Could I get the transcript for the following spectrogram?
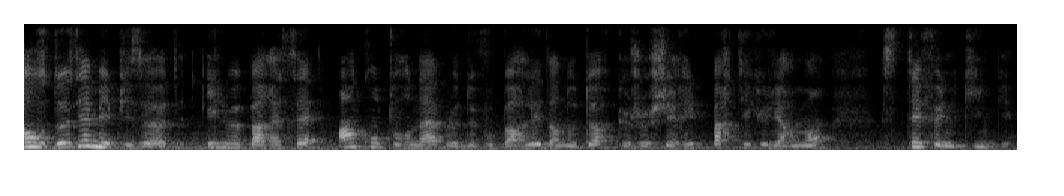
Dans ce deuxième épisode, il me paraissait incontournable de vous parler d'un auteur que je chéris particulièrement, Stephen King,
